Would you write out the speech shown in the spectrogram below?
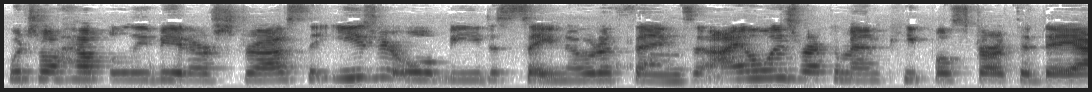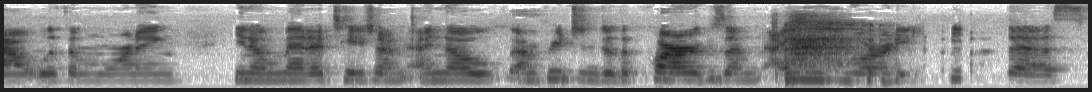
which will help alleviate our stress, the easier it will be to say no to things. And I always recommend people start the day out with a morning, you know, meditation. I know I'm preaching to the choir because I'm I already teach this,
